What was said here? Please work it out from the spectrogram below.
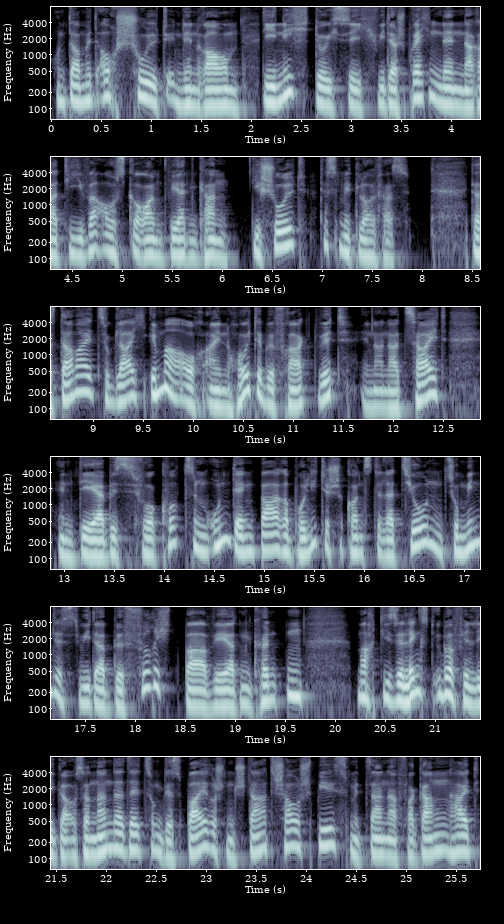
und damit auch Schuld in den Raum, die nicht durch sich widersprechende Narrative ausgeräumt werden kann. Die Schuld des Mitläufers. Dass dabei zugleich immer auch ein Heute befragt wird, in einer Zeit, in der bis vor kurzem undenkbare politische Konstellationen zumindest wieder befürchtbar werden könnten, macht diese längst überfällige Auseinandersetzung des bayerischen Staatsschauspiels mit seiner Vergangenheit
